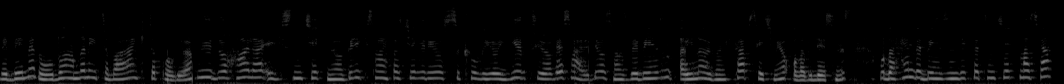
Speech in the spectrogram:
Bebeğime doğduğu andan itibaren kitap alıyorum. Büyüdü hala ilgisini çekmiyor. Bir iki sayfa çeviriyor, sıkılıyor, yırtıyor vesaire diyorsanız bebeğinizin ayına uygun kitap seçmiyor olabilirsiniz. Bu da hem bebeğinizin dikkatini çekmezken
